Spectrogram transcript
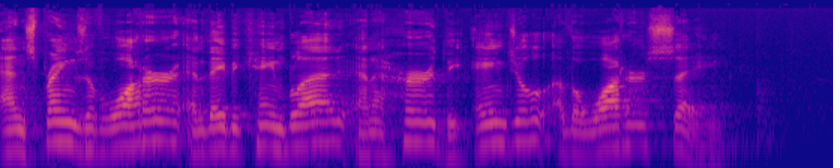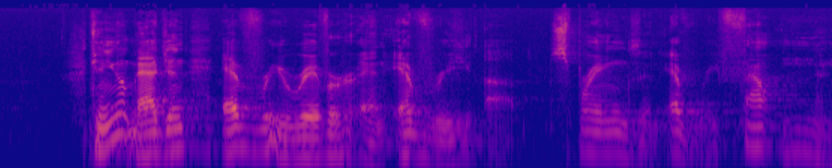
and springs of water, and they became blood. And I heard the angel of the waters saying, Can you imagine every river and every uh, springs and every fountain and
